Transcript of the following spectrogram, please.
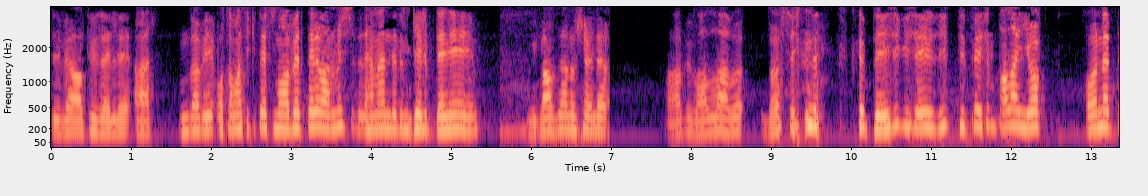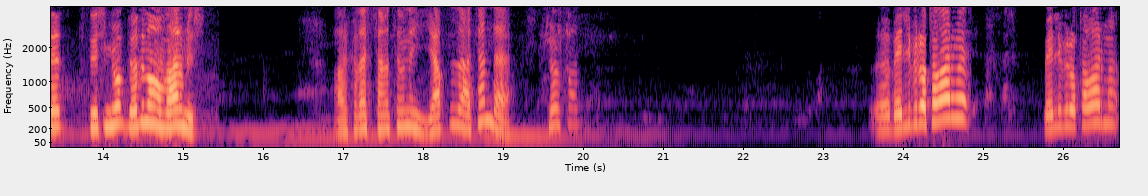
CB650R. Bunda bir otomatik vites muhabbetleri varmış. Hemen dedim gelip deneyeyim. Bir gazlayalım şöyle. Abi vallahi bu 4 silindir değişik bir şeymiş. Hiç titreşim falan yok. Hornet'te titreşim yok dedim ama varmış. Arkadaş tanıtımını yaptı zaten de. Çok fazla... Ee, belli bir rota var mı? Belli bir rota var mı?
